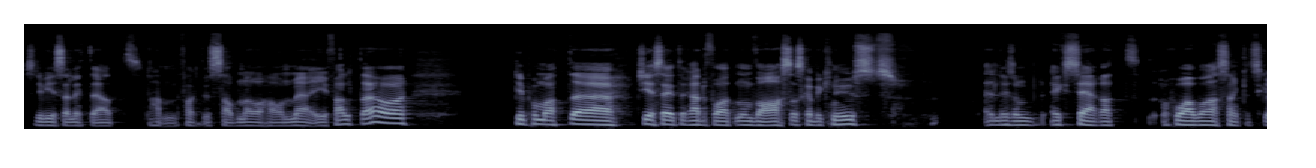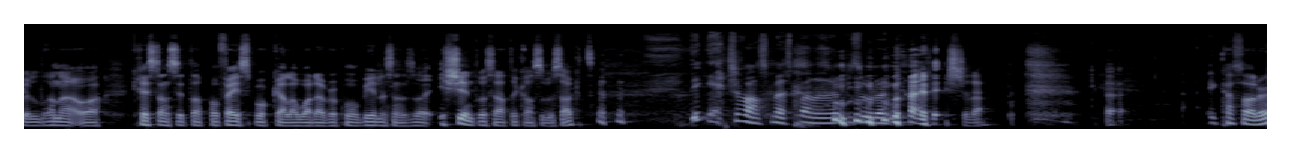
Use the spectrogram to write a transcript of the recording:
Så de viser litt det at han faktisk savner å ha henne med i feltet. Og de på en måte GS8 er redd for at noen vaser skal bli knust. Jeg Liksom, jeg ser at Håvard har senket skuldrene, og Christian sitter på Facebook eller whatever på mobilen sin, så er ikke interessert i hva som blir sagt. Det er ikke verdens mest spennende episode. Nei, det er ikke det. Hva sa du?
